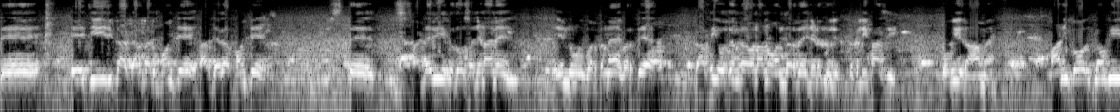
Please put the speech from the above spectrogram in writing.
ਤੇ ਇਹ ਚੀਜ਼ ਘਰ ਘਰ ਤੱਕ ਪਹੁੰਚੇ, ਹਰ ਜਗ੍ਹਾ ਪਹੁੰਚੇ। ਤੇ ਸਾਡੇ ਵੀ ਇੱਕ ਦੋ ਸੱਜਣਾ ਨੇ ਇਹਨੂੰ ਵਰਤਣਾ ਵਰਤਿਆ ਕਾਫੀ ਉਦੋਂ ਦਾ ਉਹਨਾਂ ਨੂੰ ਅੰਦਰ ਦੇ ਜਿਹੜੇ ਕੁਝ ਤਕਲੀਫਾਂ ਸੀ, ਉਹ ਵੀ ਆਰਾਮ ਹੈ। ਪਾਣੀ ਬਹੁਤ, ਕਿਉਂਕਿ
